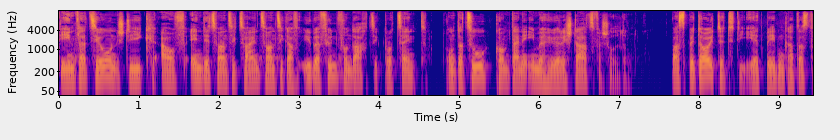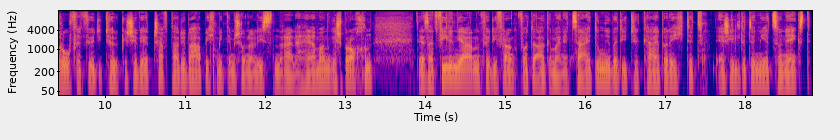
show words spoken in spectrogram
Die Inflation stieg auf Ende 2022 auf über 85 Prozent. Und dazu kommt eine immer höhere Staatsverschuldung. Was bedeutet die Erdbebenkatastrophe für die türkische Wirtschaft? Darüber habe ich mit dem Journalisten Rainer Herrmann gesprochen, der seit vielen Jahren für die Frankfurter Allgemeine Zeitung über die Türkei berichtet. Er schilderte mir zunächst,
